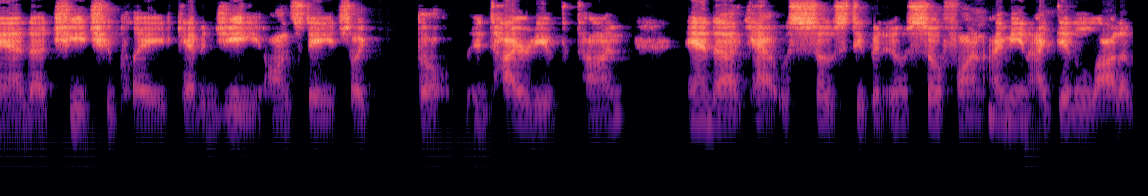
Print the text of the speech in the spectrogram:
and uh, Cheech, who played Kevin G, on stage, like the entirety of the time. And uh, yeah, it was so stupid. It was so fun. I mean, I did a lot of,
